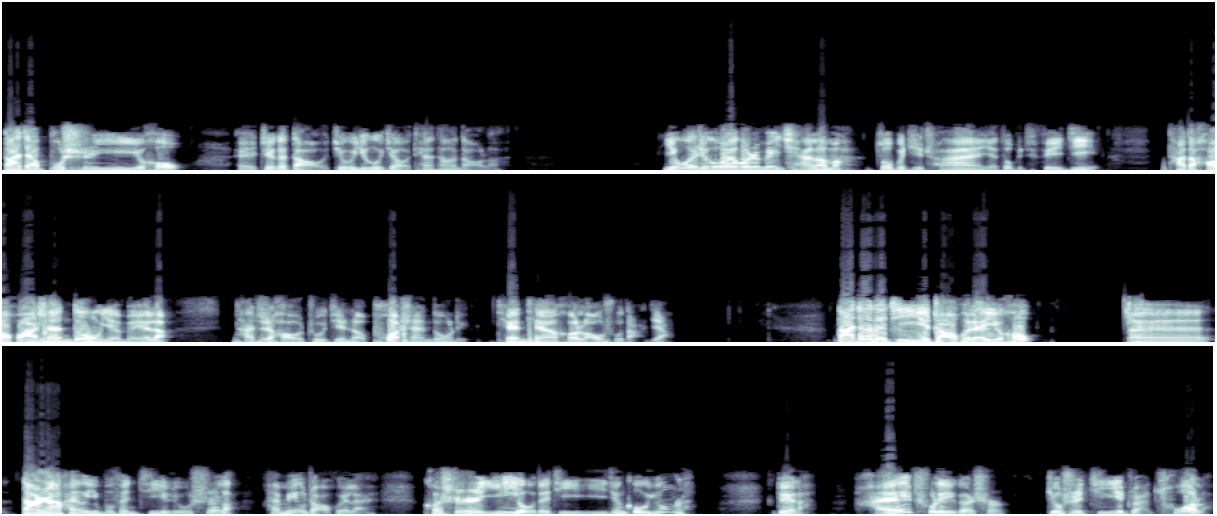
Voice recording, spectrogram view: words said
大家不失忆以后，哎，这个岛就又叫天堂岛了。因为这个外国人没钱了嘛，坐不起船，也坐不起飞机，他的豪华山洞也没了，他只好住进了破山洞里，天天和老鼠打架。大家的记忆找回来以后，呃，当然还有一部分记忆流失了，还没有找回来。可是已有的记忆已经够用了。对了，还出了一个事儿，就是记忆转错了。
